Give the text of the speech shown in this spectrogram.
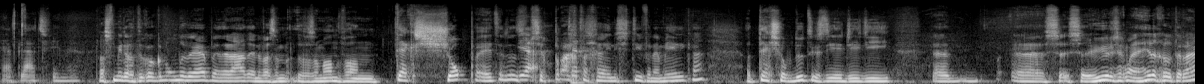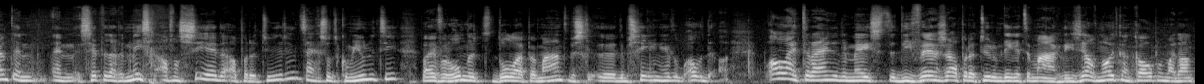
ja, plaatsvinden. Dat was vanmiddag natuurlijk ook een onderwerp inderdaad. En er was een, er was een man van TechShop, heette dat. is een prachtige initiatief in Amerika. Wat TechShop doet is die, die, die uh, uh, ze, ze, huren zeg maar een hele grote ruimte en, en zetten daar de meest geavanceerde apparatuur in. Het zijn een soort community waar je voor 100 dollar per maand besch uh, de beschikking hebt op, over de, op, allerlei terreinen de meest diverse apparatuur om dingen te maken. Die je zelf nooit kan kopen, maar dan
